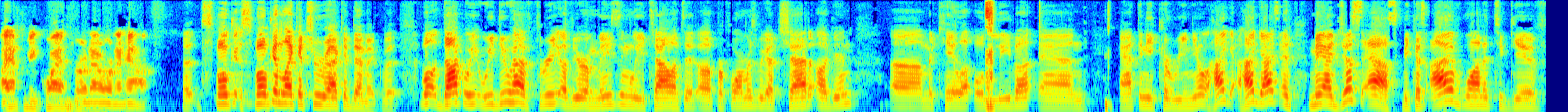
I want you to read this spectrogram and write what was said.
I have to be quiet for an hour and a half. Uh, spoken, spoken like a true academic. But well, Doc, we, we do have three of your amazingly talented uh, performers. We got Chad Uggan, uh, Michaela Oliva, and Anthony Carino. Hi, hi guys. And may I just ask because I have wanted to give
